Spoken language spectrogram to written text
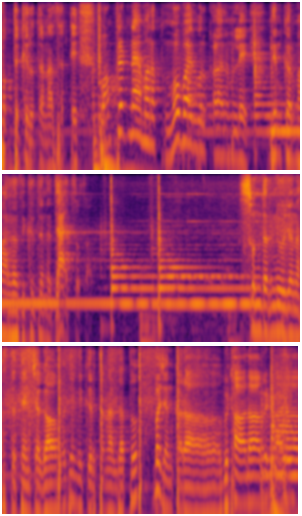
फक्त कीर्तनासाठी. पॉम्पलेट नाही महाराज मोबाईलवर कळायला म्हणले दिनकर महाराजाचं कीर्तन जायचं होतं. सुंदर नियोजन असतं त्यांच्या गावामध्ये. मी कीर्तनाला जातो. भजन करा विठाला विठाला.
